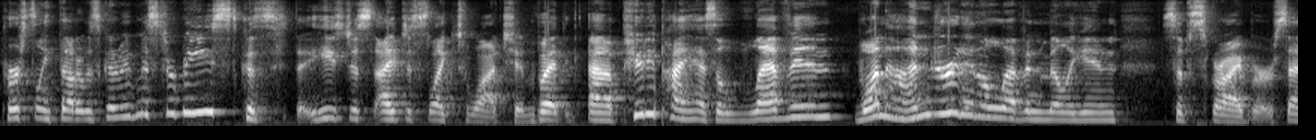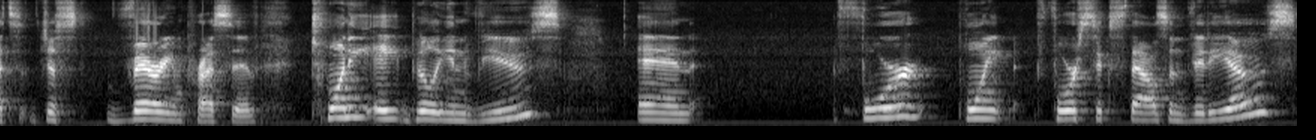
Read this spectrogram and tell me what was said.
personally thought it was going to be Mr. Beast because he's just, I just like to watch him. But uh, PewDiePie has 11, 111 million subscribers. That's just very impressive. 28 billion views and 4.46 thousand videos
